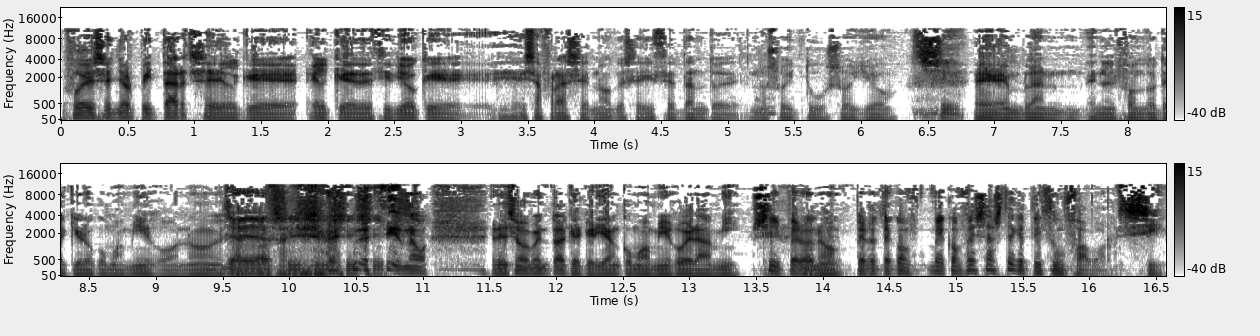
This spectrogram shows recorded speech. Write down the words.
fue el señor Pitarch el que, el que decidió que esa frase, ¿no? Que se dice tanto de, no soy tú, soy yo. Sí. Eh, en plan, en el fondo te quiero como amigo, ¿no? ya, ya, sí, sí, sí, no, en ese momento al que querían como amigo era a mí. Sí, pero, ¿no? pero te, me confesaste que te hizo un favor. Sí.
